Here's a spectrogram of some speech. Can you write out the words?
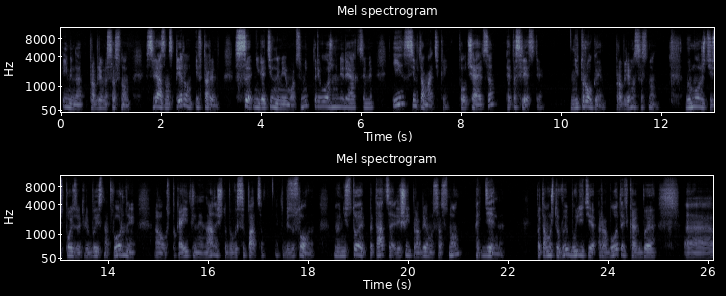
именно проблемы со сном, связан с первым и вторым, с негативными эмоциями, тревожными реакциями и с симптоматикой. Получается, это следствие. Не трогаем проблемы со сном. Вы можете использовать любые снотворные, а, успокоительные на ночь, чтобы высыпаться. Это безусловно. Но не стоит пытаться решить проблему со сном отдельно потому что вы будете работать как бы э,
